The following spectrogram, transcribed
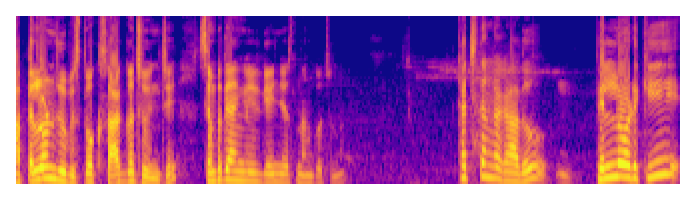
ఆ పిల్లోని చూపిస్తూ ఒక సాగ్గా చూపించి సింపతి యాంగిల్ గెయిన్ చేస్తుంది అనుకోవచ్చు ఖచ్చితంగా కాదు. పిల్లోడికి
